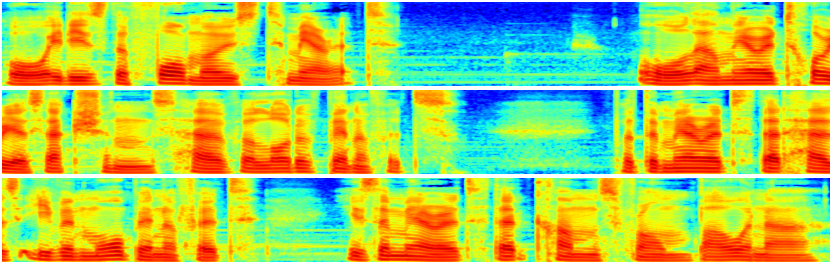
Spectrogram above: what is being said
or it is the foremost merit. All our meritorious actions have a lot of benefits, but the merit that has even more benefit is the merit that comes from bhavana,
